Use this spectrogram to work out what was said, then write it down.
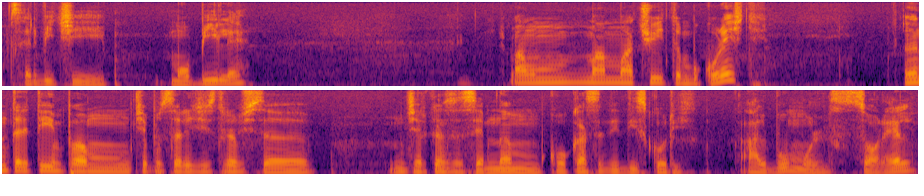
servicii mobile. Și m-am, m-am maciuit în București. Între timp am început să registrăm și să încercăm să semnăm cu o casă de discuri albumul Sorel.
